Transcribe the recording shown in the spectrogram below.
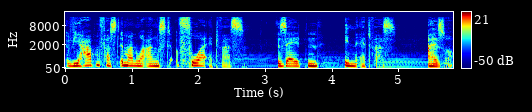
Wir haben fast immer nur Angst vor etwas, selten in etwas. Also,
